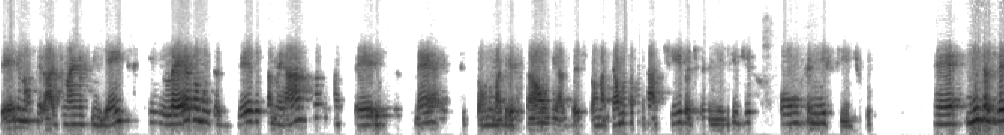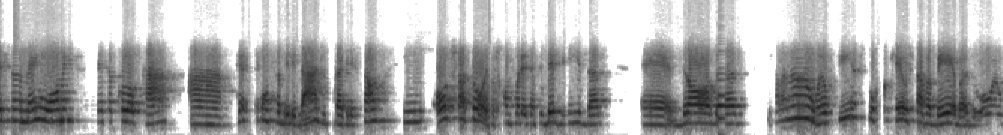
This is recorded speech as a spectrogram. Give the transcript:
dele, não será de mais ninguém, e leva muitas vezes essa ameaça a sério, né? Se torna uma agressão e às vezes se torna até uma tentativa de feminicídio ou um feminicídio. É, muitas vezes também o homem tenta colocar a responsabilidade da agressão em outros fatores, como, por exemplo, bebidas, é, drogas, e fala, não, eu fiz porque eu estava bêbado, ou eu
